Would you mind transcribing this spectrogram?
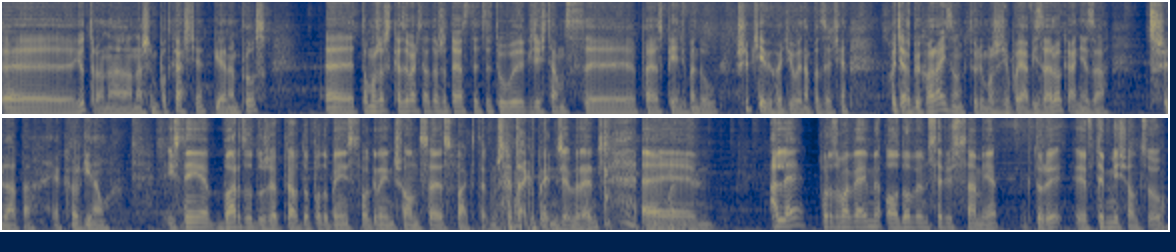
e, jutro na naszym podcaście GNM+, e, to może wskazywać na to, że teraz te tytuły gdzieś tam z e, PS5 będą szybciej wychodziły na PC. Chociażby Horizon, który może się pojawi za rok, a nie za 3 lata, jak oryginał. Istnieje bardzo duże prawdopodobieństwo graniczące z faktem, że tak będzie wręcz. E, ale porozmawiajmy o nowym Serious Samie, który e, w tym miesiącu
